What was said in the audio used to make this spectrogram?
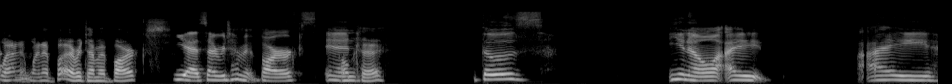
When um, when it every time it barks. yes, every time it barks. And Okay. those, you know, I, I,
